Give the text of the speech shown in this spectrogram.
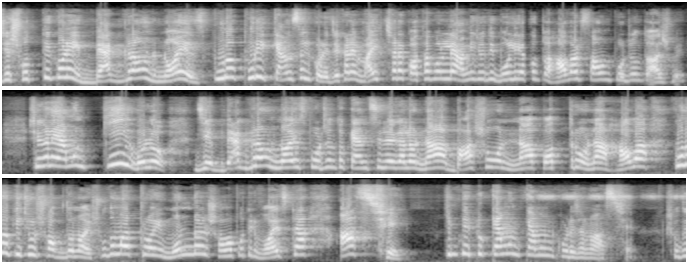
যে সত্যি করেই ব্যাকগ্রাউন্ড নয়েজ পুরোপুরি ক্যান্সেল করে, যেখানে মাইক ছাড়া কথা বললে আমি যদি বলি এখন তো হাওয়ার সাউন্ড পর্যন্ত আসবে। সেখানে এমন কি হলো যে ব্যাকগ্রাউন্ড নয়েজ পর্যন্ত ক্যান্সেল হয়ে গেল? না বাসন, না পত্র, না হাওয়া, কোনো কিছুর শব্দ নয়। শুধুমাত্র ওই মণ্ডল সভাপতির ভয়েসটা আসছে। কিন্তু একটু কেমন কেমন করে যেন আসছে? শুধু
